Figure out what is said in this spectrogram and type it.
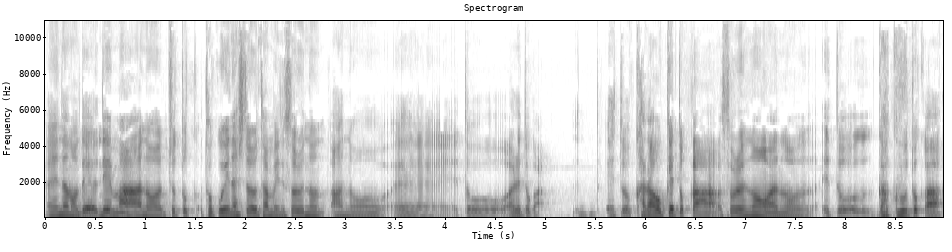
えー、なので、で、まあ、あの、ちょっと得意な人のために、それの、あの、えー、っと、あれとか、えっと、カラオケとか、それの、あの、えっと、楽譜とか、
